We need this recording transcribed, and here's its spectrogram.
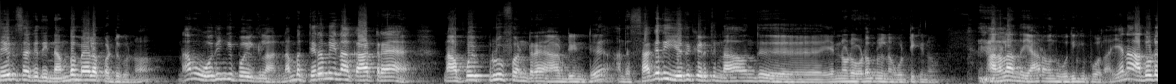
சேறு சகதி நம்ம மேலே பட்டுக்கணும்? நாம் ஒதுங்கி போய்க்கலாம். நம்ம திறமையை நான் காட்டுறேன். நான் போய் ப்ரூவ் பண்ணுறேன் அப்படின்ட்டு அந்த சகதி எதுக்கு எடுத்து நான் வந்து என்னோட உடம்புல நான் ஒட்டிக்கணும்? அதனால் அந்த யானை வந்து ஒதுங்கி போகலாம் ஏன்னா அதோட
